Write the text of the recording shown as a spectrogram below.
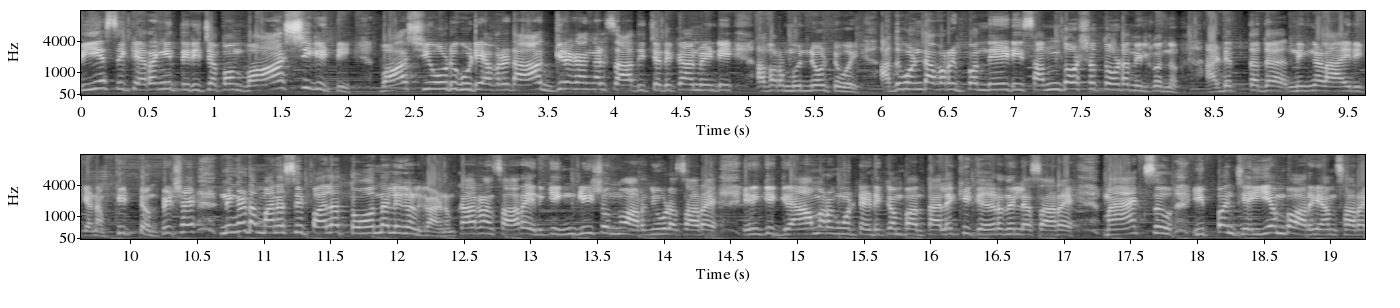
പി എസ് സിക്ക് ഇറങ്ങി തിരിച്ചപ്പം വാശി കിട്ടി. വാശിയോടുകൂടി അവരുടെ ആഗ്രഹങ്ങൾ സാധിച്ചെടുക്കാൻ വേണ്ടി അവർ മുന്നോട്ട് പോയി. അതുകൊണ്ട് അവർ ഇപ്പം നേടി സന്തോഷത്തോടെ നിൽക്കുന്നു. അടുത്തത് നിങ്ങളായിരിക്കണം. കിട്ടും. പക്ഷേ നിങ്ങളുടെ മനസ്സിൽ പല തോന്നലുകൾ കാണും. കാരണം സാറേ എനിക്ക് ഇംഗ്ലീഷ് ഒന്നും അറിഞ്ഞുകൂടാ സാറേ. എനിക്ക് ഗ്രാമർ അങ്ങോട്ട് എടുക്കുമ്പോൾ തലയ്ക്ക് കയറുന്നില്ല സാറേ. മാത്സ് ഇപ്പം ചെയ്യുമ്പോൾ ചെല്ലുമ്പോൾ അറിയാം സാറേ.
